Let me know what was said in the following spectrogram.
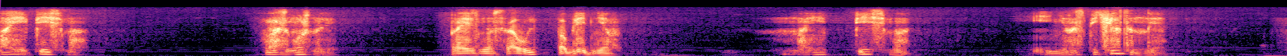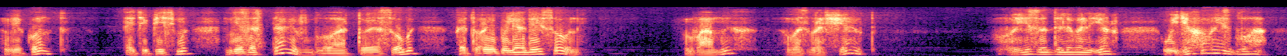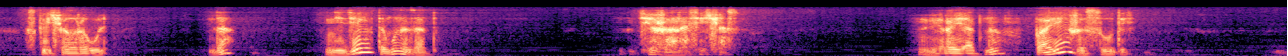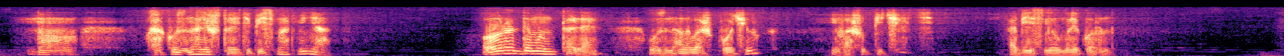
Мои письма. Возможно ли? Произнес Рауль, побледнев. Мои письма и не распечатанные. Виконт, эти письма не заставили в Блуа той особы, которые были адресованы. Вам их возвращают. Луиза де Левальер уехала из Блуа, вскричал Рауль. Неделю тому назад. Где же она сейчас? Вероятно, в Париже, сударь. Но как узнали, что эти письма от меня? Ора де Монтале узнала ваш почерк и вашу печать, объяснил Маликорн.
